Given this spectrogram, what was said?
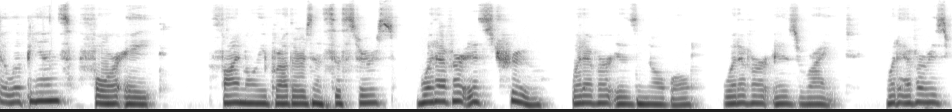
Philippians 4 8. Finally, brothers and sisters, whatever is true, whatever is noble, whatever is right, whatever is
